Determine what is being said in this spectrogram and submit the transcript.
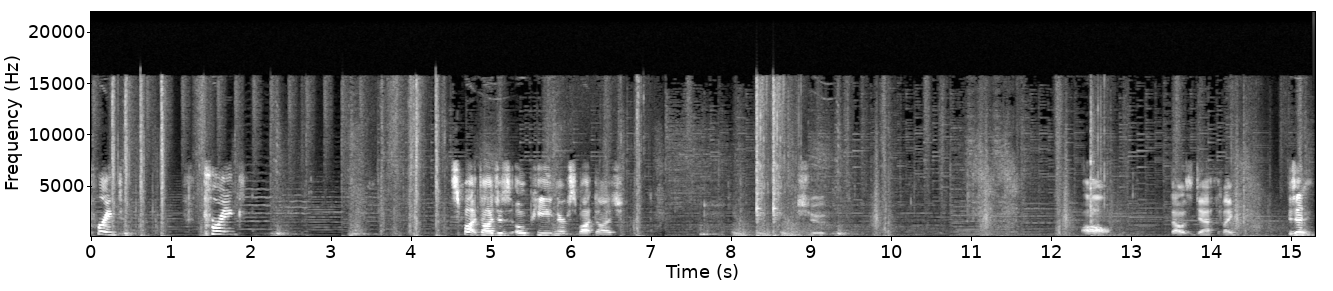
Pranked! Prank! Spot dodge is OP, nerf spot dodge. Shoot. Oh. That was death. Like, is it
